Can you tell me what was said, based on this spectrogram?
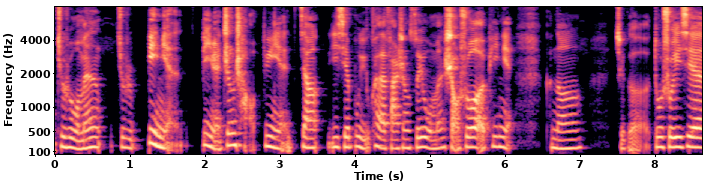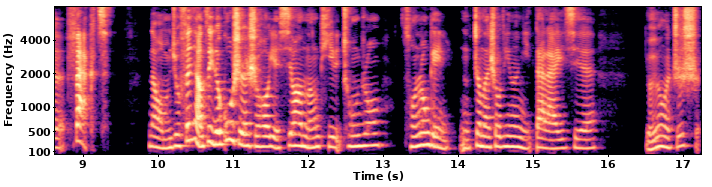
就是我们就是避免避免争吵，避免将一些不愉快的发生，所以我们少说 opinion，可能这个多说一些 fact。那我们就分享自己的故事的时候，也希望能提从中从中给你嗯正在收听的你带来一些有用的知识。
